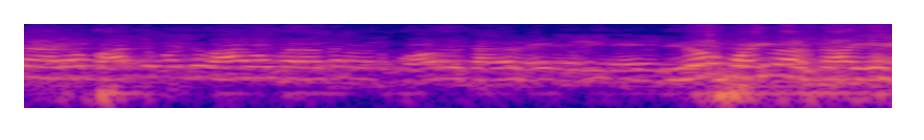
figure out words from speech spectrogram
நாடோ பார்த்து கொண்டு வாங்க பராத உனக்கு போவதற்காக விடையிறேன் இதோ போய் வரதாயே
